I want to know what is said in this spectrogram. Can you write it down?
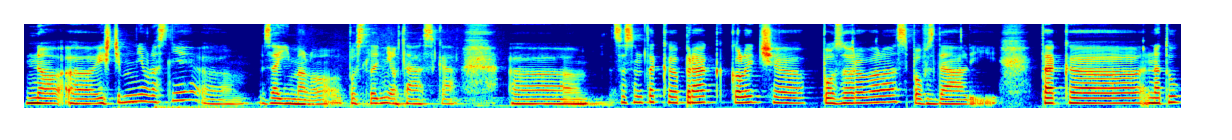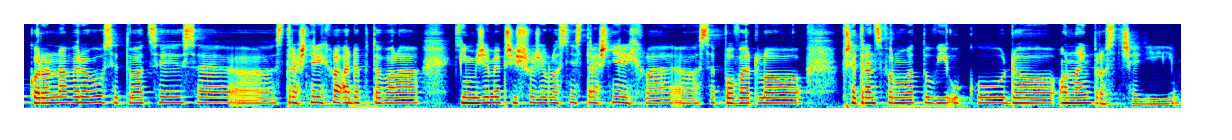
No, eh, ještě by mě vlastně eh, zajímalo, poslední otázka, eh, co jsem tak Prague College pozorovala z povzdálí, tak na tu koronavirovou situaci se strašně rychle adaptovala tím, že mi přišlo, že vlastně strašně rychle se povedlo přetransformovat tu výuku do online prostředí.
